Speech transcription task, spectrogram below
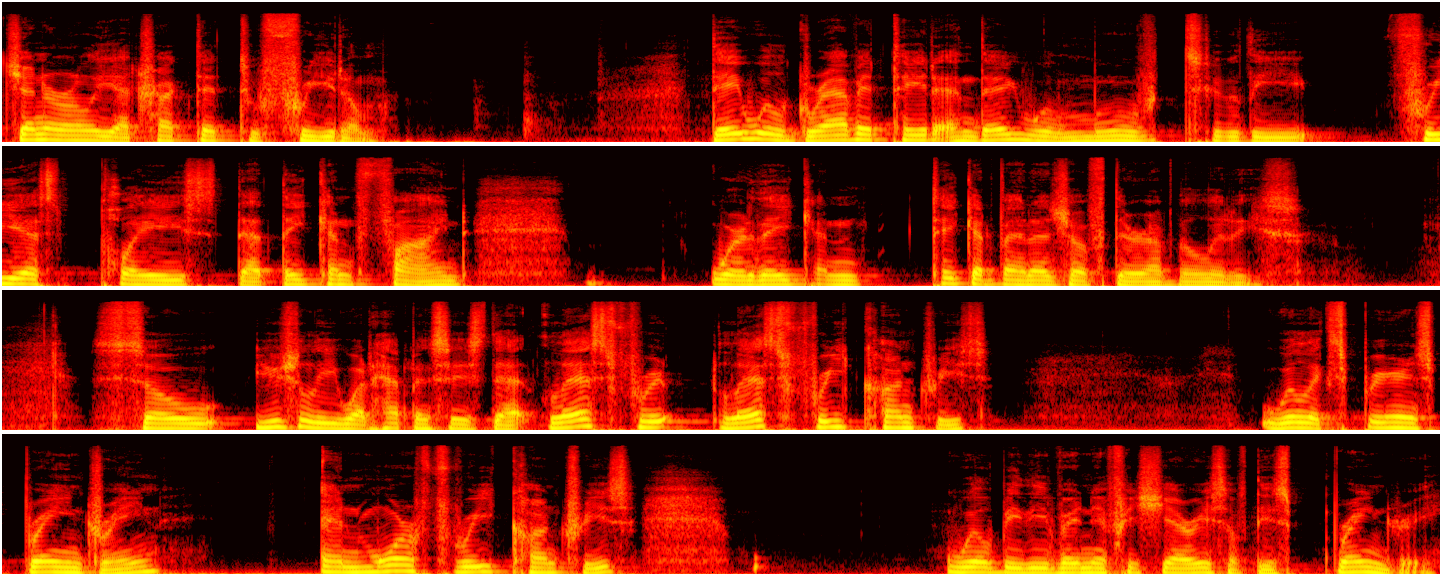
generally attracted to freedom. They will gravitate and they will move to the freest place that they can find where they can take advantage of their abilities. So usually what happens is that less free, less free countries will experience brain drain and more free countries will be the beneficiaries of this brain drain.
